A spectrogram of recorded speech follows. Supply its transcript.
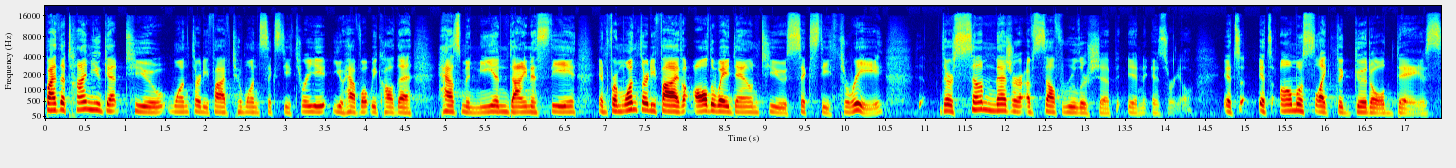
by the time you get to 135 to 163, you have what we call the Hasmonean dynasty. And from 135 all the way down to 63, there's some measure of self rulership in Israel. It's, it's almost like the good old days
